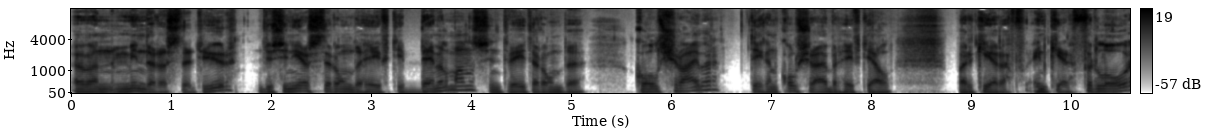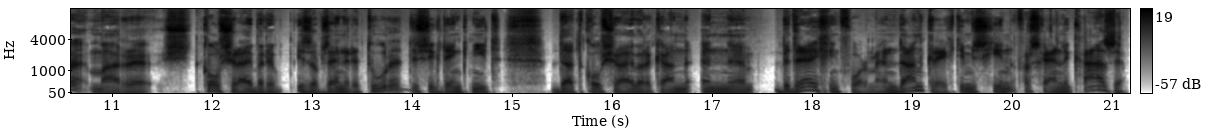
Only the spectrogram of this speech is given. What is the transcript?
van mindere statuur. Dus in eerste ronde heeft hij Bemmelmans, in tweede ronde Kohlschreiber. Tegen Koolschreiber heeft hij al een keer, een keer verloren. Maar uh, Koolschreiber is op zijn retouren. Dus ik denk niet dat Koolschreiber kan een uh, bedreiging vormen. En dan krijgt hij misschien waarschijnlijk hazen.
